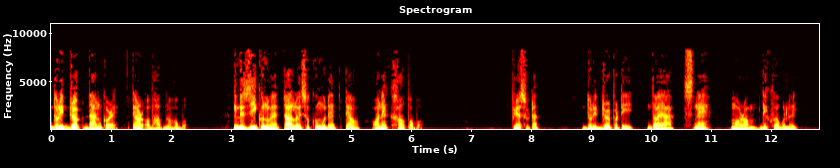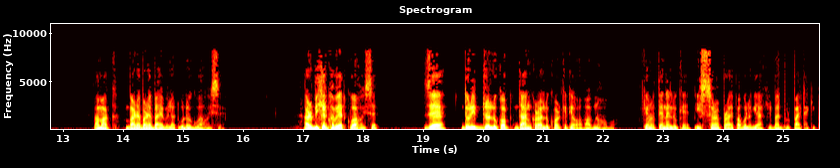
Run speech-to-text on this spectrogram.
দৰিদ্ৰক দান কৰে তেওঁৰ অভাৱ নহ'ব। কিন্তু যিকোনোৱে তালৈ চকু মুদে তেওঁ অনেক সাও পাব। প্ৰিয় শ্ৰোতা দৰিদ্ৰৰ প্ৰতি দয়া স্নেহ মৰম দেখুৱাবলৈ আমাক বাৰে বাৰে বাইবেলত উদগোৱা হৈছে। আৰু বিশেষভাৱে ইয়াত কোৱা হৈছে যে দৰিদ্ৰ লোকক দান কৰা লোকৰ কেতিয়াও অভাৱ নহ'ব কিয়নো তেনে লোকে ঈশ্বৰৰ পৰাই পাবলগীয়া আশীৰ্বাদবোৰ পাই থাকিব।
